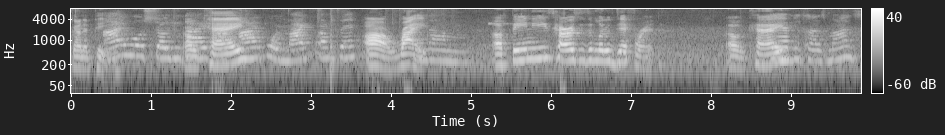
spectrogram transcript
going to be. I will show you guys Okay. how I pour my crumbs in. All right. And, um, Afeni's, hers is a little different. Okay. Yeah, because mine's.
